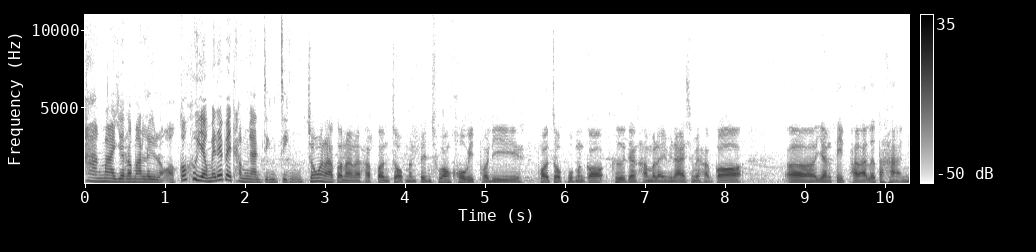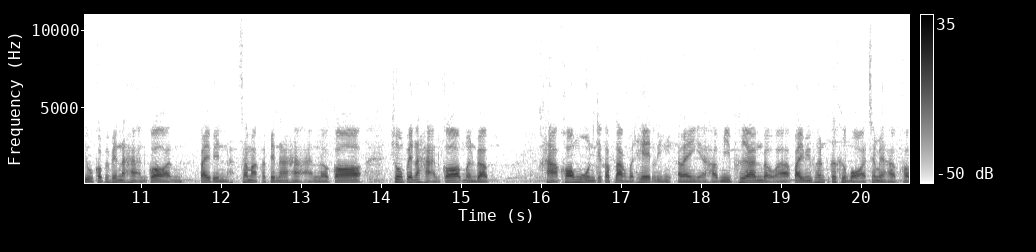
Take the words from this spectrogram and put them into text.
ทางมาเยอรมันเลยเหรอ ก็คือยังไม่ได้ไปทำงานจริง ช่วงเวลาตอนนั้นนะครับตอนจบมันเป็นช่วงโควิดพอดี พอจบปุ๊บมันก็คือยังทำอะไรไม่ได้ใช่ไหมครับ ก็ เอ่อยังติดภาระเรื่องทหารอยู่ก็ไปเป็นทหารก่อนไปเป็นสมัครไปเป็นทหาร แล้วก็ช่วงเป็นทหารก็เหมือนแบบหาข้อมูลเกี่ยวกับต่างประเทศอะไรอย่างเงี้ยครับมีเพื่อนแบบว่าไปมีเพื่อนก็คือบอสใช่ไหมครับเขา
